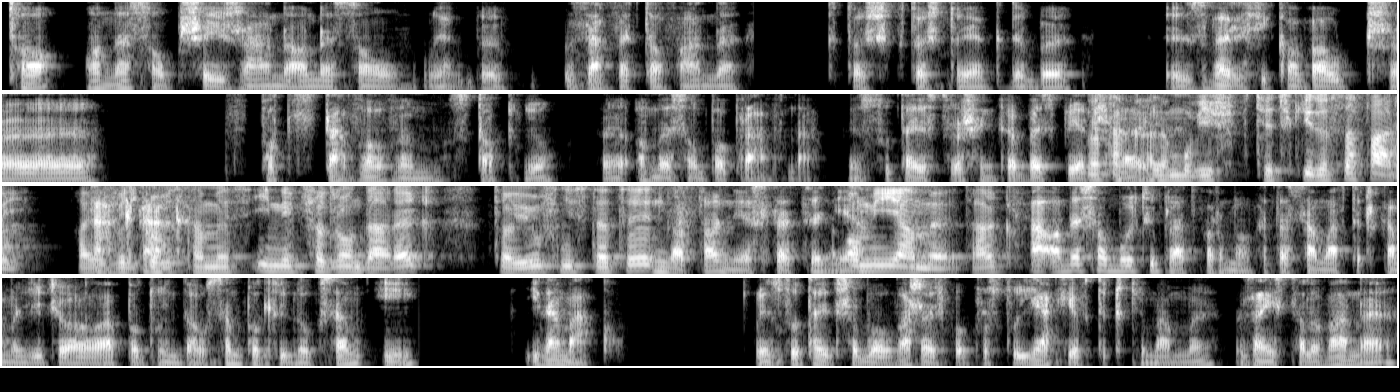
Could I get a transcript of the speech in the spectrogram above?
to one są przejrzane, one są jakby zawetowane. Ktoś, ktoś to jak gdyby zweryfikował, czy w podstawowym stopniu e, one są poprawne. Więc tutaj jest troszeczkę bezpieczne. No tak, ale mówisz wtyczki do Safari. A tak, jeżeli tak. korzystamy z innych przeglądarek, to już niestety. No to niestety nie. Omijamy, tak? A one są multiplatformowe. Ta sama wtyczka będzie działała pod Windowsem, pod Linuxem i, i na Macu. Więc tutaj trzeba uważać po prostu, jakie wtyczki mamy zainstalowane,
